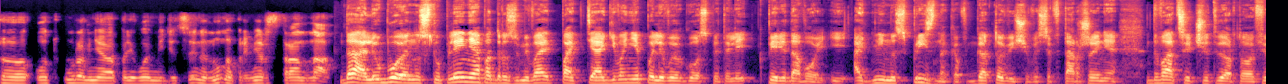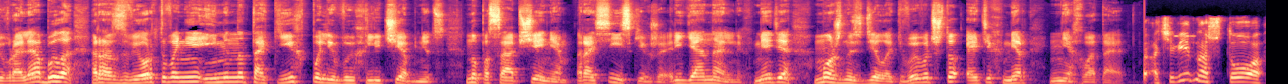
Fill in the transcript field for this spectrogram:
э, от уровня полевой медицины, ну, например, стран НАТО. Да, любое наступление подразумевает подтягивание полевых госпиталей к передовой. И одним из признаков готовящегося вторжения 24 февраля было развертывание именно таких полевых лечебниц. Но по сообщениям российских же региональных медиа можно сделать вывод, что этих мер не хватает. Очевидно, что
